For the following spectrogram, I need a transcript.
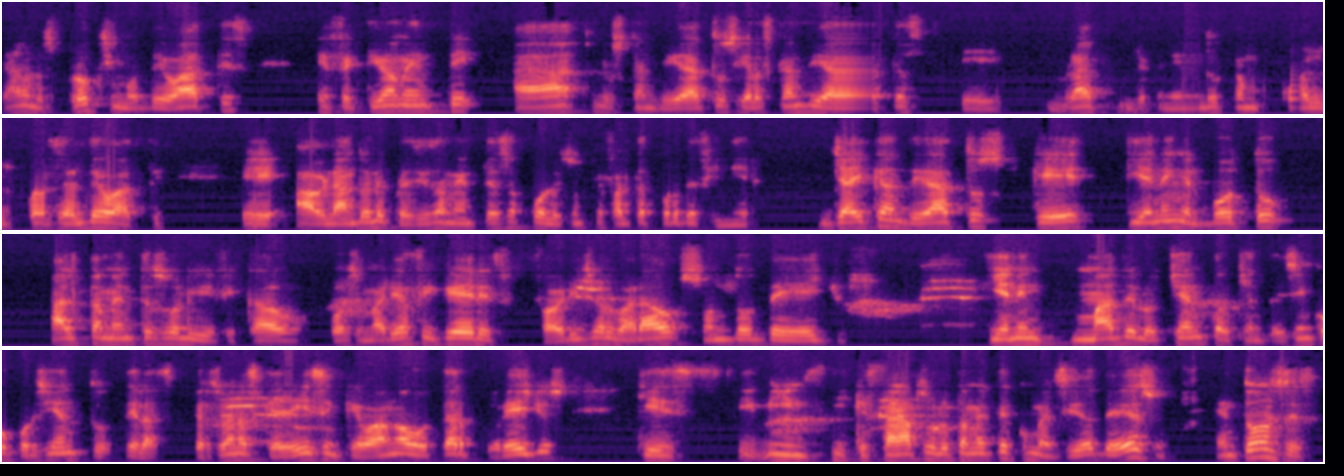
en los próximos debates, efectivamente a los candidatos y a las candidatas, eh, dependiendo cuál, cuál sea el debate, eh, hablándole precisamente a esa población que falta por definir. Ya hay candidatos que tienen el voto altamente solidificado. José María Figueres, Fabricio Alvarado son dos de ellos. tienen más del 80-85% de las personas que dicen que van a votar por ellos que y, que están absolutamente convencidas de eso. Entonces,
